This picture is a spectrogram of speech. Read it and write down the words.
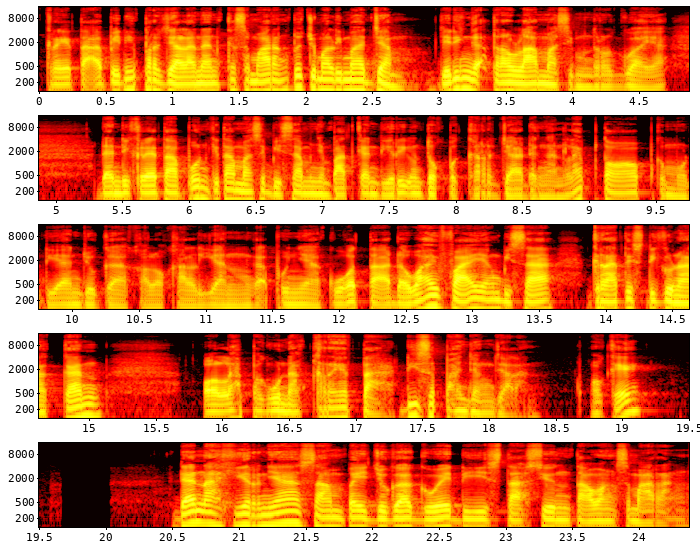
kereta api ini perjalanan ke Semarang tuh cuma 5 jam. Jadi nggak terlalu lama sih menurut gue ya. Dan di kereta pun kita masih bisa menyempatkan diri untuk bekerja dengan laptop. Kemudian juga kalau kalian nggak punya kuota ada wifi yang bisa gratis digunakan oleh pengguna kereta di sepanjang jalan. Oke? Dan akhirnya sampai juga gue di stasiun Tawang Semarang.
